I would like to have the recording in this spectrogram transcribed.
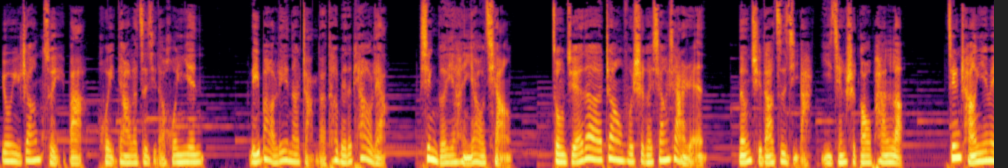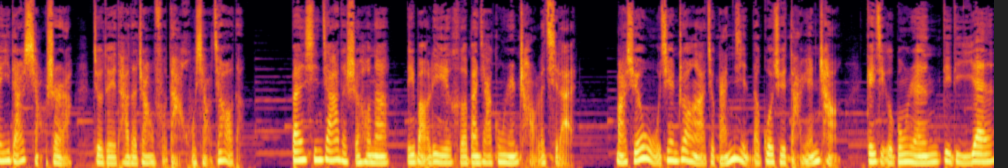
用一张嘴巴毁掉了自己的婚姻。李宝莉呢，长得特别的漂亮，性格也很要强，总觉得丈夫是个乡下人，能娶到自己啊，已经是高攀了。经常因为一点小事啊，就对她的丈夫大呼小叫的。搬新家的时候呢，李宝莉和搬家工人吵了起来。马学武见状啊，就赶紧的过去打圆场，给几个工人递递烟，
